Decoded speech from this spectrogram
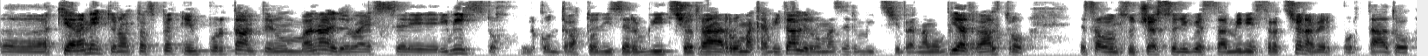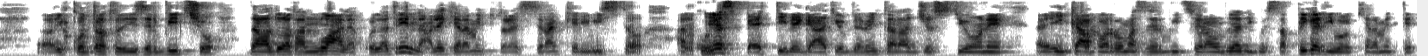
Uh, chiaramente un altro aspetto importante, non banale, dovrà essere rivisto il contratto di servizio tra Roma Capitale e Roma Servizi per la mobilità. Tra l'altro è stato un successo di questa amministrazione aver portato uh, il contratto di servizio dalla durata annuale a quella triennale. Chiaramente dovrà essere anche rivisto alcuni aspetti legati ovviamente alla gestione eh, in capo a Roma Servizi per la mobilità di questo applicativo che chiaramente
